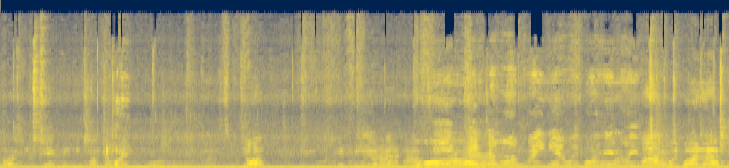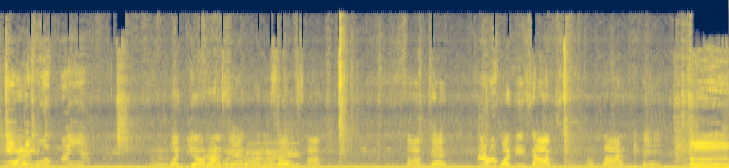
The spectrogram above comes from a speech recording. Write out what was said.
เพราะเสียงไม่มีความสามารถอยู่แล้วสุดยอดเอฟซีครับนะโอ้เพลงจะออกไหมเนี่ยไว้พอให้หน่อยอ่าอวยพรนะเพขลองให้จะออกไหมอะ วันเดียวห้าแสนวันที่สองสามสามแสนเอ้า วันที่สามล้านแปดเออ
